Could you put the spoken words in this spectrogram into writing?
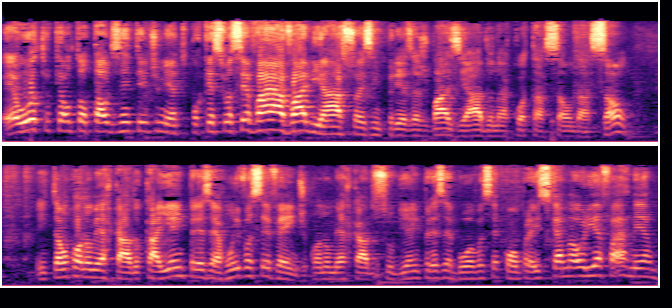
é, é outro que é um total desentendimento, porque se você vai avaliar suas empresas baseado na cotação da ação, então quando o mercado cair a empresa é ruim você vende, quando o mercado subir a empresa é boa você compra. É isso que a maioria faz mesmo.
